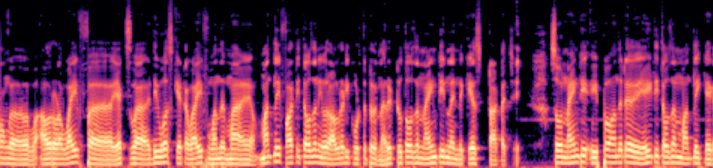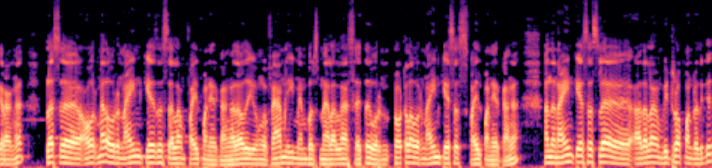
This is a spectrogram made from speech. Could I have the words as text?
அவங்க அவரோட ஒய்ஃப் எக்ஸ் டிவோர்ஸ் கேட்ட ஒய்ஃப் வந்து மந்த்லி ஃபார்ட்டி தௌசண்ட் இவர் ஆல்ரெடி கொடுத்துட்டு இருந்தார். டூ தௌசண்ட் நைன்டீனில் இந்த கேஸ் ஸ்டார்ட் ஆச்சு. ஸோ நைன்டி இப்போ வந்துட்டு எயிட்டி தௌசண்ட் மந்த்லி கேட்குறாங்க ப்ளஸ் அவர் மேலே ஒரு நைன் கேசஸ் எல்லாம் ஃபைல் பண்ணியிருக்காங்க. அதாவது இவங்க ஃபேமிலி மெம்பர்ஸ் மேலெல்லாம் சேர்த்து ஒரு டோட்டலாக ஒரு நைன் கேசஸ் ஃபைல் பண்ணியிருக்காங்க. அந்த நைன் கேசஸில் அதெல்லாம் வித்ட்ரா பண்ணுறதுக்கு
